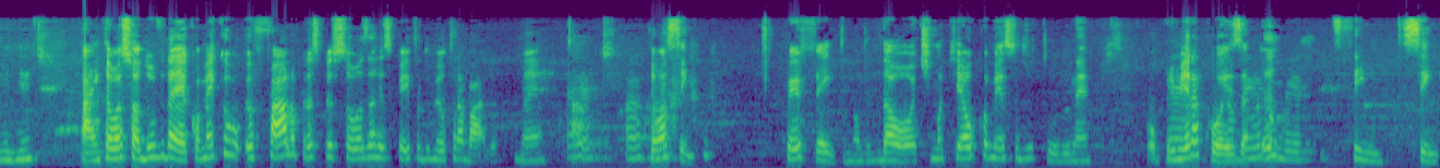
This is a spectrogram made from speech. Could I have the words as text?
Uhum. Tá, então a sua dúvida é como é que eu, eu falo para as pessoas a respeito do meu trabalho, né? Tá. É. Uhum. Então, assim, perfeito, uma dúvida ótima, que é o começo de tudo, né? Bom, primeira é, coisa. sim, sim.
